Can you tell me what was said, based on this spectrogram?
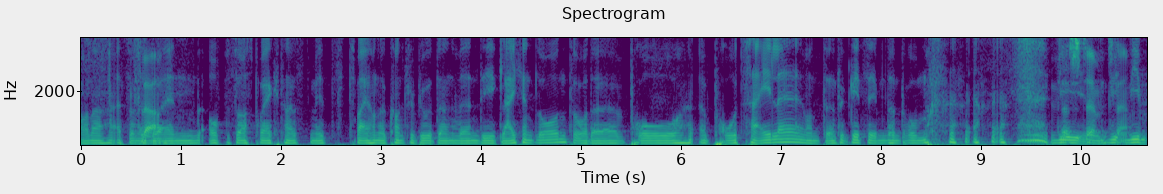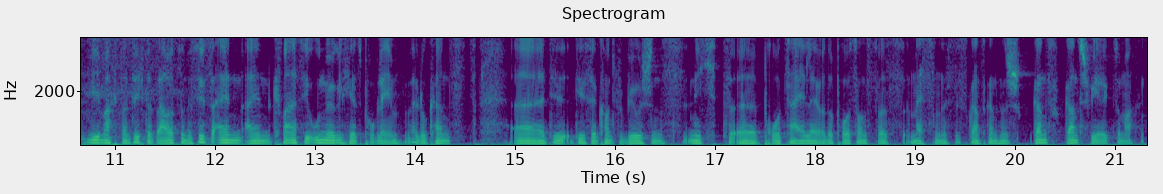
oder? Also Klar. wenn du ein Open Source Projekt hast mit 200 Contributern, werden die gleich entlohnt oder pro, äh, pro Zeile und da geht es eben dann darum, wie wie, stimmt, wie, ja. wie, wie, macht man sich das aus? Und es ist ein, ein quasi unmögliches Problem, weil du kannst äh, die, diese Contributions nicht äh, pro Zeile oder pro sonst was messen. Es ist ganz, ganz, ganz, ganz schwierig zu machen.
